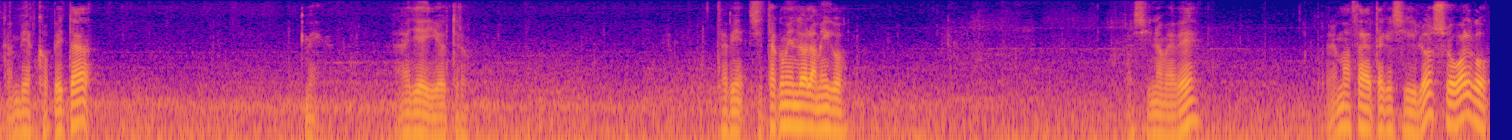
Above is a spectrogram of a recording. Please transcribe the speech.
Cambia escopeta. Venga Allí hay otro Está bien, se está comiendo al amigo. Así no me ve. ¿Podemos hacer ataque sigiloso o algo?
